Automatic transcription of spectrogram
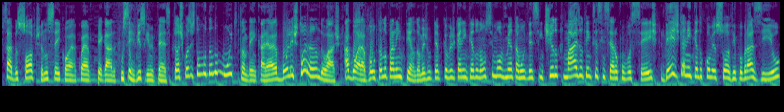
sabe, o software, não sei qual é, qual é a pegada, o serviço Game Pass. Então as coisas estão mudando muito muito também, cara. É a bolha estourando, eu acho. Agora, voltando pra Nintendo, ao mesmo tempo que eu vejo que a Nintendo não se movimenta muito nesse sentido, mas eu tenho que ser sincero com vocês. Desde que a Nintendo começou a vir pro Brasil,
